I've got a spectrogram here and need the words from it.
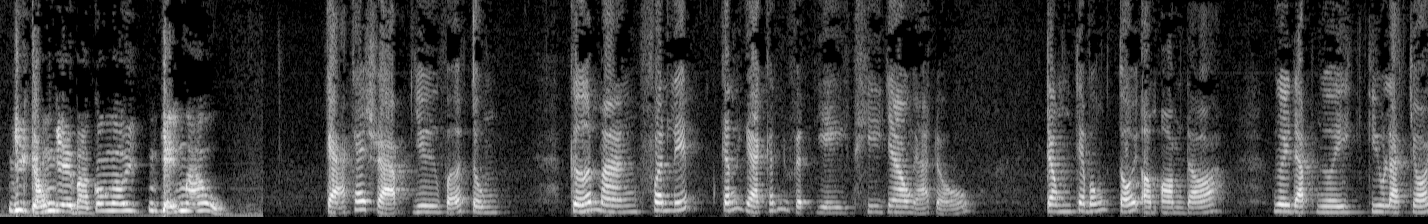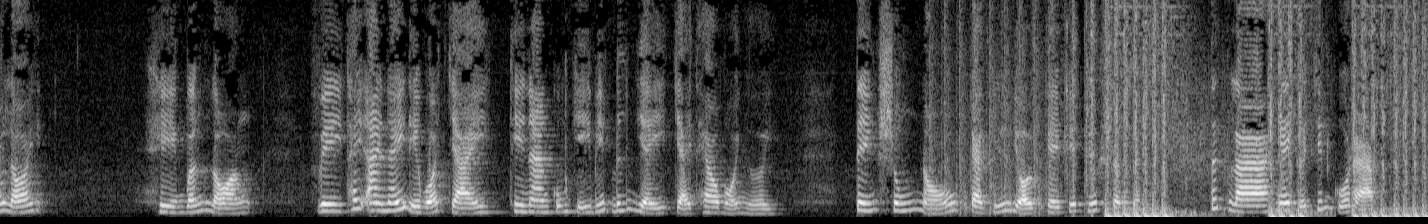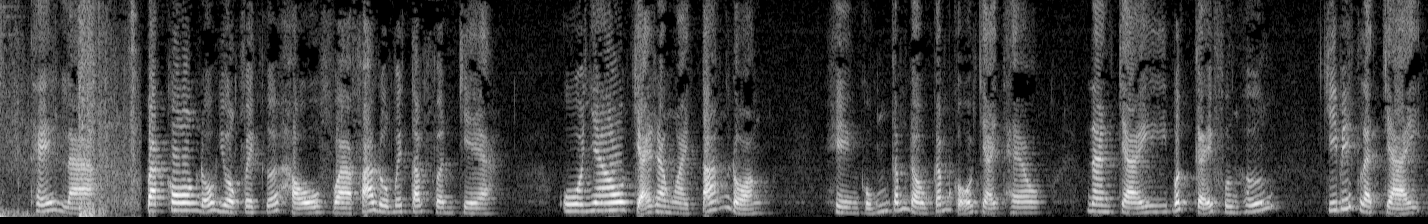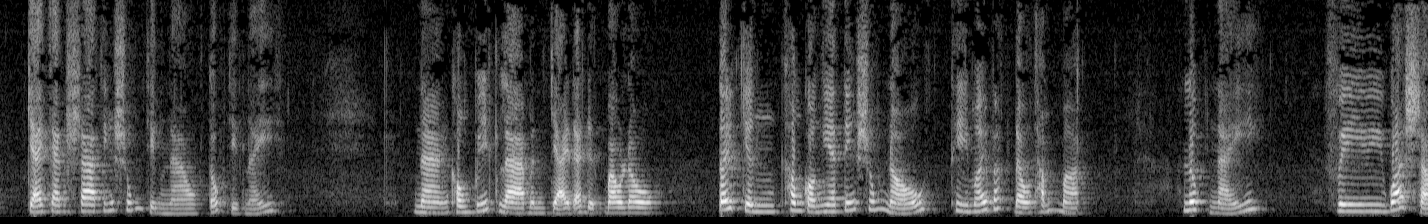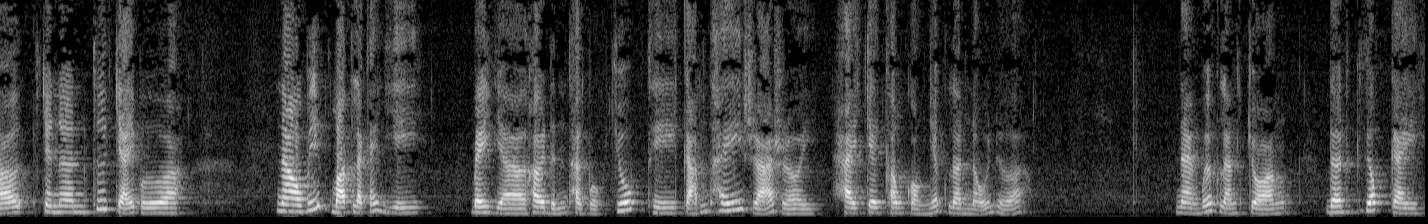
Di cộng về bà con ơi, chạy mau. Cả cái rạp như vỡ tung. Cửa màn, phên liếp, cánh gà cánh vịt gì thi nhau ngã đổ. Trong cái bóng tối om om đó, người đạp người kêu la chói lói. Hiền bấn loạn, vì thấy ai nấy đều bỏ chạy, thì nàng cũng chỉ biết đứng dậy chạy theo mọi người. Tiếng súng nổ càng dữ dội kê phía trước sân đình, tức là ngay cửa chính của rạp. Thế là bà con đổ dồn về cửa hậu và phá luôn mấy tấm phên chè. Ùa nhau chạy ra ngoài tán đoạn. Hiền cũng cắm đầu cắm cổ chạy theo. Nàng chạy bất kể phương hướng, chỉ biết là chạy, chạy càng xa tiếng súng chừng nào tốt chừng nấy. Nàng không biết là mình chạy đã được bao lâu. Tới chừng không còn nghe tiếng súng nổ thì mới bắt đầu thấm mệt. Lúc nãy, vì quá sợ cho nên cứ chạy bừa. Nào biết mệt là cái gì. Bây giờ hơi định thần một chút thì cảm thấy rã rời, hai chân không còn nhấc lên nổi nữa. Nàng bước lặng trọn, đến gốc cây.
